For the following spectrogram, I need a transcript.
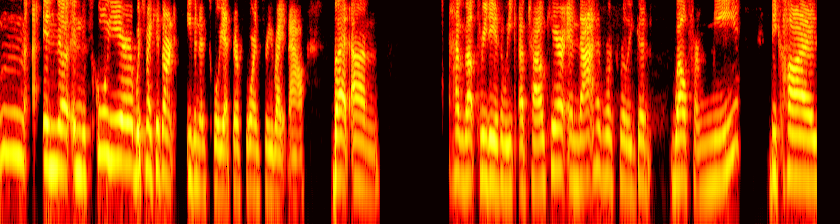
mm, in the in the school year, which my kids aren't even in school yet; they're four and three right now. But um, have about three days a week of childcare, and that has worked really good, well for me, because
